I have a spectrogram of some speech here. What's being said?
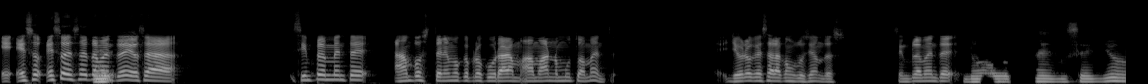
E, eso, eso exactamente es. O sea, simplemente ambos tenemos que procurar amarnos mutuamente. Yo creo que esa es la conclusión de eso. Simplemente. Nos enseñó.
